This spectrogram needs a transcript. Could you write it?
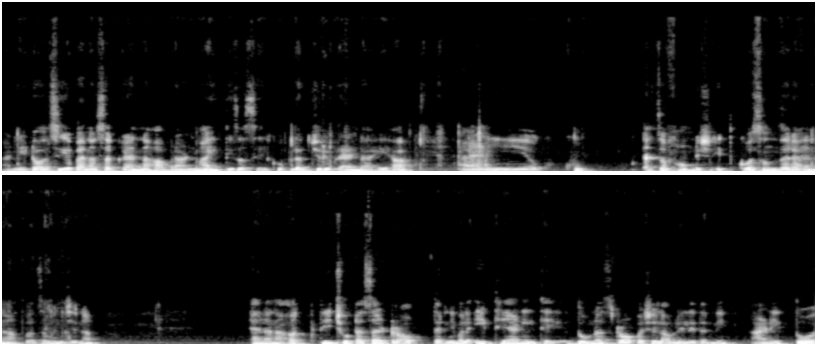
आणि डॉल्सी गबाना सगळ्यांना हा ब्रँड माहितीच असेल. खूप लक्झरी ब्रँड आहे हा. आणि खूप त्याचं फाउंडेशन इतकं सुंदर आहे ना. त्याचं म्हणजे ना ह्याला ना अगदी छोटासा ड्रॉप त्यांनी मला इथे आणि इथे दोनच ड्रॉप असे लावलेले त्यांनी आणि तो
